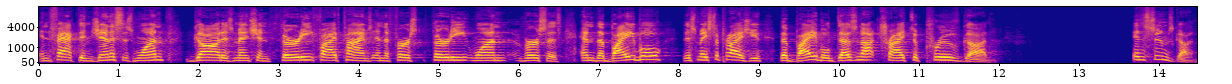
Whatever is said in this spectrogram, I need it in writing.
In fact, in Genesis 1, God is mentioned 35 times in the first 31 verses. And the Bible, this may surprise you, the Bible does not try to prove God, it assumes God.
